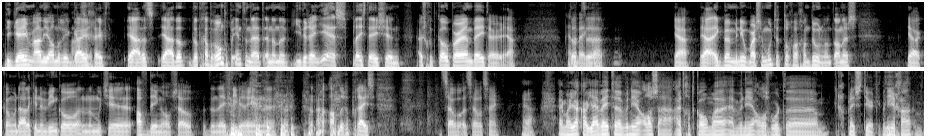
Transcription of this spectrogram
die game aan die andere guy geeft. Ja, dat, is, ja dat, dat gaat rond op internet en dan iedereen, yes, PlayStation. Hij is goedkoper en beter, ja. En dan ben je eh, ja, ja, ik ben benieuwd, maar ze moeten het toch wel gaan doen, want anders ja, komen we dadelijk in een winkel en dan moet je afdingen of zo. Dan heeft iedereen eh, een andere prijs. Het zou, het zou wat zijn. Ja. Hey, maar Jacco, jij weet eh, wanneer alles uit gaat komen en wanneer alles wordt uh, gepresenteerd. Wanneer gaan,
